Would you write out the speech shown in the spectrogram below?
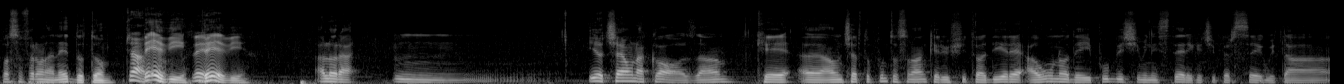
Posso fare un aneddoto? Certo, devi, devi. Allora, mm, io c'è una cosa che eh, a un certo punto sono anche riuscito a dire a uno dei pubblici ministeri che ci perseguita a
